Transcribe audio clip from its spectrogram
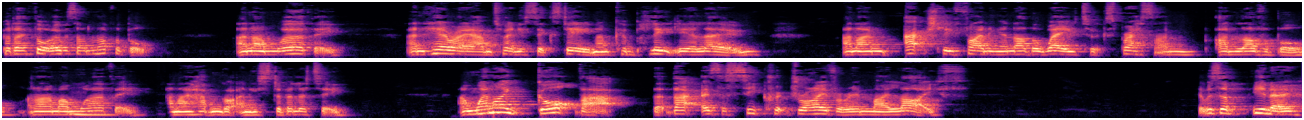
but I thought I was unlovable and unworthy. And here I am, 2016, I'm completely alone. And I'm actually finding another way to express I'm unlovable and I'm mm. unworthy and I haven't got any stability. And when I got that, that that is a secret driver in my life, it was a you know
